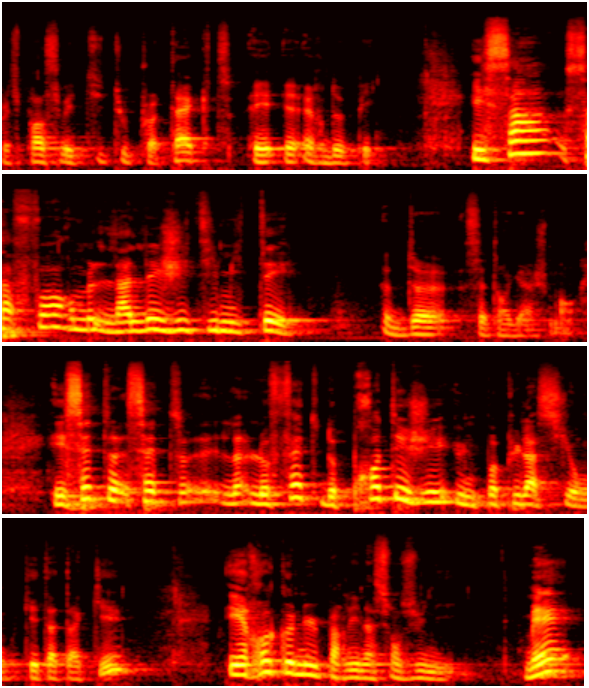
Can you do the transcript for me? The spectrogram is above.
Responsibility to Protect, et R2P. Et ça, ça forme la légitimité de cet engagement. Et le fait de protéger une population qui est attaquée est reconnu par les Nations Unies, mais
